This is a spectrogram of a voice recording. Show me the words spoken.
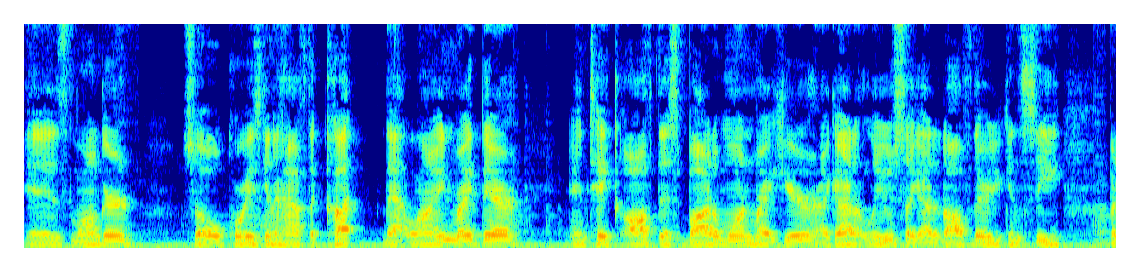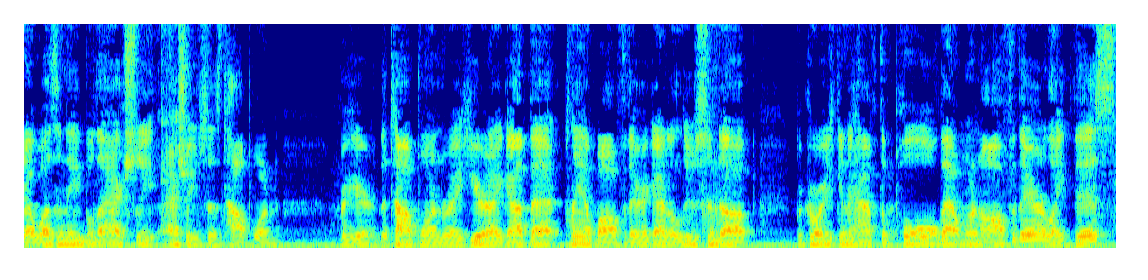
is longer. So Corey's gonna have to cut that line right there and take off this bottom one right here. I got it loose, I got it off there, you can see, but I wasn't able to actually, actually it says top one right here, the top one right here. I got that clamp off there, I got it loosened up but Corey's gonna have to pull that one off of there like this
